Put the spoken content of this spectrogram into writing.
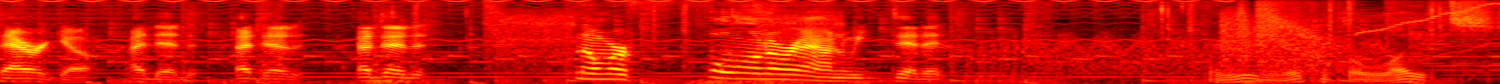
There we go. I did it. I did it. I did it. No more fooling around. We did it. Ooh, look at the lights.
